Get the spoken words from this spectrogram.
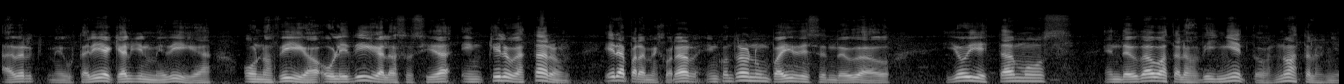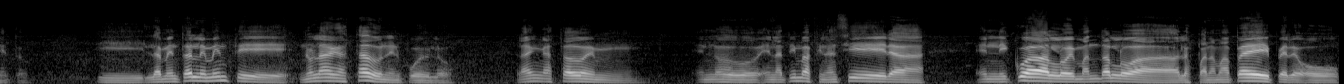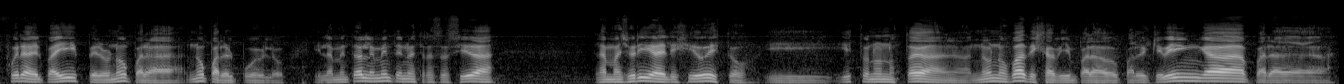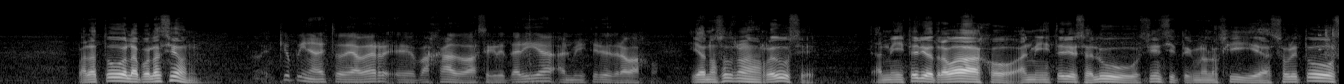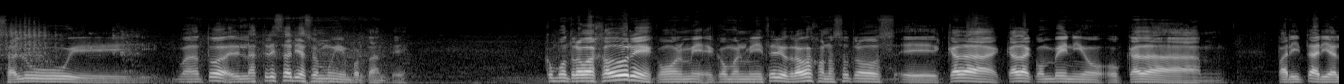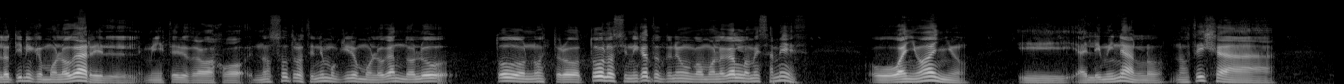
a ver, me gustaría que alguien me diga, o nos diga, o le diga a la sociedad en qué lo gastaron era para mejorar, encontraron un país desendeudado y hoy estamos endeudados hasta los viñetos, no hasta los nietos. Y lamentablemente no la ha gastado en el pueblo, la han gastado en, en, la timba financiera, en licuarlo, en mandarlo a los Panama Papers o fuera del país, pero no para, no para el pueblo. Y lamentablemente nuestra sociedad la mayoría ha elegido esto y, y, esto no nos, está, no nos va a dejar bien parado para el que venga, para, para toda la población. ¿Qué opina de esto de haber eh, bajado a Secretaría al Ministerio de Trabajo? Y a nosotros nos reduce, al Ministerio de Trabajo, al Ministerio de Salud, Ciencia y Tecnología, sobre todo salud y bueno, todas, las tres áreas son muy importantes. Como trabajadores, como el, como el, Ministerio de Trabajo, nosotros eh, cada, cada, convenio o cada mm, paritaria lo tiene que homologar el Ministerio de Trabajo. Nosotros tenemos que ir homologándolo, todo nuestro, todos los sindicatos tenemos que homologarlo mes a mes o año a año y eliminarlo nos deja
